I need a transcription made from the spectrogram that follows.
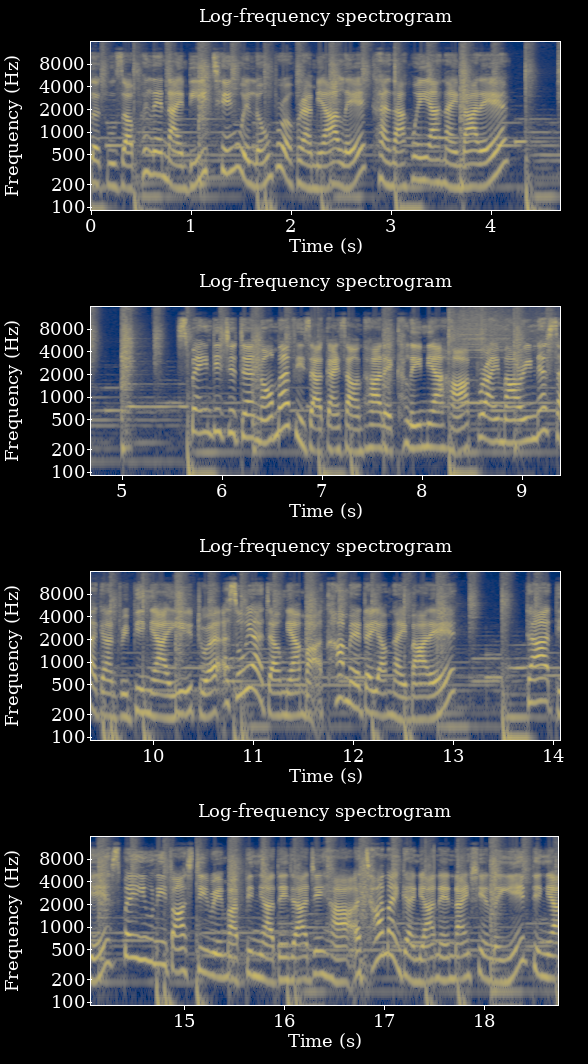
လက်ကူစွာဖွင့်လှစ်နိုင်ပြီးချင်းငွေလုံး program များလည်းခံစားခွင့်ရနိုင်ပါတယ်။ Spain Digital Nomad Visa ကိုင်ဆောင်ထားတဲ့ကလေးများဟာ primary နဲ့ secondary ပညာရေးအတွက်အစိုးရကျောင်းများမှာအခမဲ့တက်ရောက်နိုင်ပါတယ်။ဒါအပြင် Spain University တွေမှာပညာသင်ကြားခြင်းဟာအခြားနိုင်ငံများနဲ့နှိုင်းယှဉ်လျင်ပညာ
